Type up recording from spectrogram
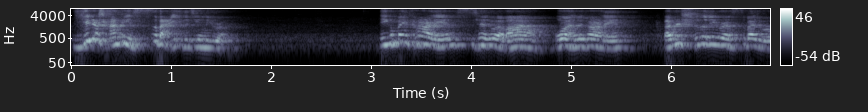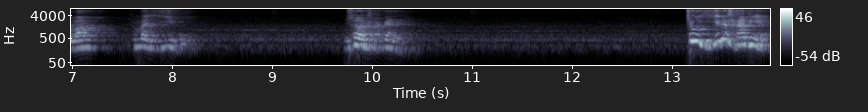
一个产品四百亿的净利润，一个 Mate 二零四千九百八呀，我买 Mate 二零，百分之十的利润四百九十八，他卖一亿部，你算算啥概念？就一个产品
